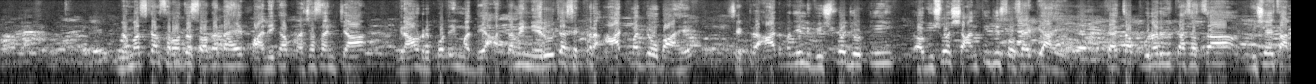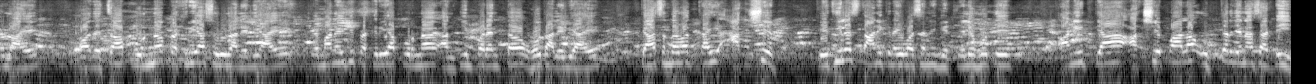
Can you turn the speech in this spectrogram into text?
नमस्कार सर्वांचं स्वागत आहे पालिका प्रशासनच्या ग्राउंड रिपोर्टिंगमध्ये. आता मी नेरूळच्या सेक्टर आठमध्ये उभा आहे. सेक्टर आठ मधील विश्वज्योती विश्व शांती जी सोसायटी आहे त्याचा पुनर्विकासाचा विषय चालू आहे. त्याचा पूर्ण प्रक्रिया सुरू झालेली आहे. प्रमाणे जी प्रक्रिया पूर्ण अंतिमपर्यंत होत आलेली आहे. त्या संदर्भात काही आक्षेप येथीलच स्थानिक रहिवाशांनी घेतलेले होते. आणि त्या आक्षेपाला उत्तर देण्यासाठी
